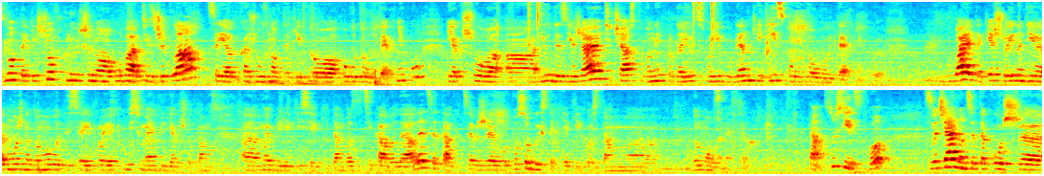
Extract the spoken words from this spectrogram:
знов таки, що включено у вартість житла, це я кажу знов таки про побутову техніку. Якщо люди з'їжджають, часто вони продають свої будинки із побутовою технікою. Буває таке, що іноді можна домовитися і про якусь меблі, якщо там е, меблі якісь, які там вас зацікавили, але це так, це вже в особистих якихось там е, домовленостях. Так, сусідство. Звичайно, це також е,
